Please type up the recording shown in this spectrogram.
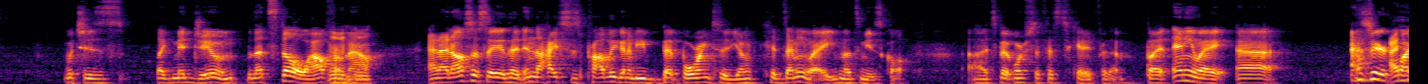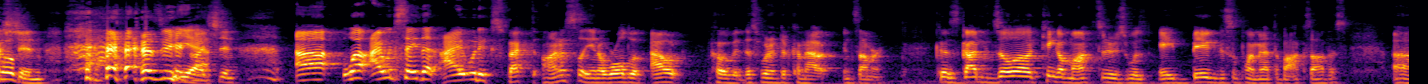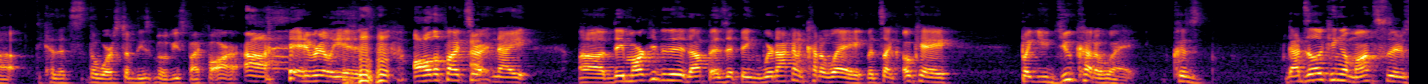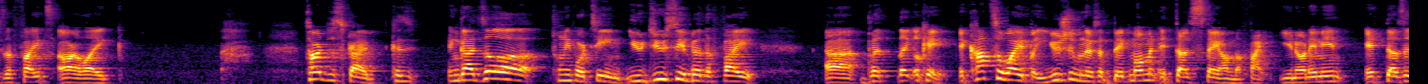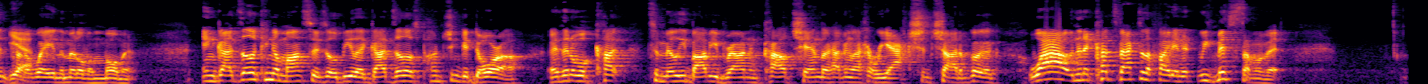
which is like mid June, but that's still a while from Mhm. now. And I'd also say that In the Heights is probably going to be a bit boring to young kids anyway, even though it's a musical. Uh, it's a bit more sophisticated for them. But anyway, uh, as for your I hope- question, as for your Yeah. question, uh, well, I would say that I would expect, honestly, in a world without COVID, this wouldn't have come out in summer. Because Godzilla King of Monsters was a big disappointment at the box office. Uh, because it's the worst of these movies by far. Uh, it really is. All the fights are at night. Uh, they marketed it up as it being, we're not going to cut away. But it's like, okay, but you do cut away. Because Godzilla King of Monsters, the fights are like. It's hard to describe. Because in Godzilla 2014, you do see a bit of the fight. Uh, but like, okay, it cuts away, but usually when there's a big moment, it does stay on the fight. You know what I mean? It doesn't cut Yeah. away in the middle of a moment. In Godzilla King of Monsters, it'll be like Godzilla's punching Ghidorah, and then it will cut to Millie Bobby Brown and Kyle Chandler having like a reaction shot of going like, "Wow!" and then it cuts back to the fight, and it, we've missed some of it.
